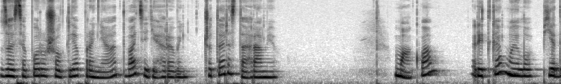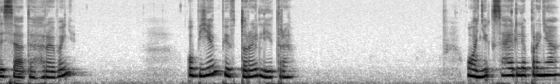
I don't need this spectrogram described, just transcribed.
Зося порошок для прання 20 гривень 400 грамів. Маква рідке мило 50 гривень. Об'єм 1,5 літри. Онікс гель для прання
